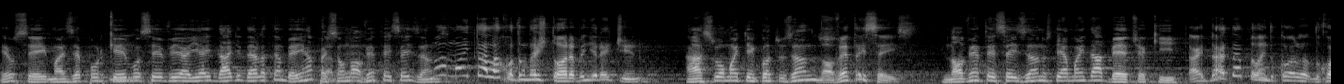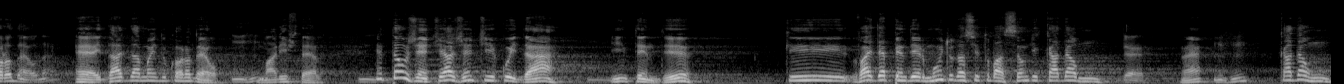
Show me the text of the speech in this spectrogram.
Eu sei, mas é porque hum. você vê aí a idade dela também, rapaz. Tá são bem. 96 anos. Mamãe tá lá contando a história bem direitinho. A sua mãe tem quantos anos? 96. 96 anos tem a mãe da Beth aqui. A idade da mãe do, do coronel, né? É, a idade da mãe do coronel, uhum. Maria Estela. Uhum. Então, gente, é a gente cuidar e entender que vai depender muito da situação de cada um. É. Né? Uhum. Cada um.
